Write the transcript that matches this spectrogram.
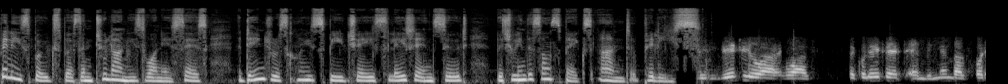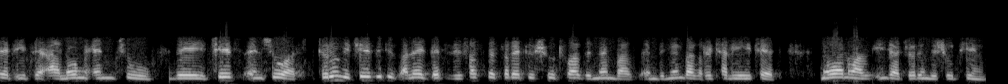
Police spokesperson Thulani Zwane says a dangerous high-speed chase later ensued between the suspects and police. Was speculated and the members spotted it along uh, N2. The chase ensured. During the chase, it is alleged that the suspect started to shoot towards the members and the members retaliated. No one was injured during the shooting.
